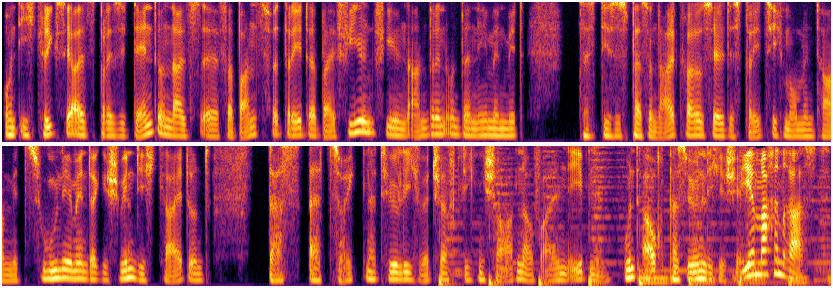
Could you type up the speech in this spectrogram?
Und ich kriege es ja als Präsident und als äh, Verbandsvertreter bei vielen, vielen anderen Unternehmen mit, das, dieses Personalkarussell, das dreht sich momentan mit zunehmender Geschwindigkeit und das erzeugt natürlich wirtschaftlichen Schaden auf allen Ebenen und auch persönliche Schäden. Wir machen Rast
